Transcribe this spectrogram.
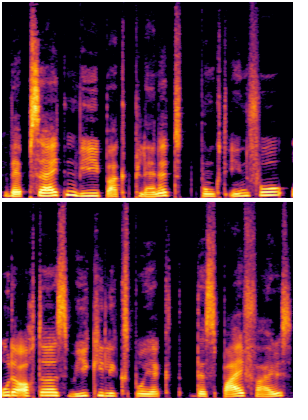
Webseiten wie buggedplanet.info oder auch das Wikileaks-Projekt The Spy Files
